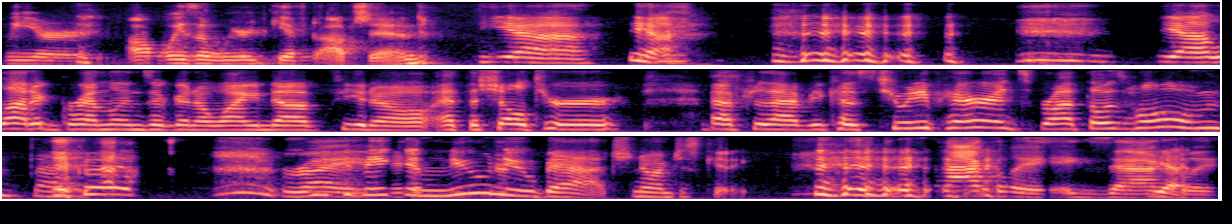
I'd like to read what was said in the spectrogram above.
weird. Always a weird gift option. Yeah. Yeah. Yeah, a lot of gremlins are going to wind up, you know, at the shelter after that because too many parents brought those home. Not good. right. Make a new new batch. No, I'm just kidding. exactly, exactly.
